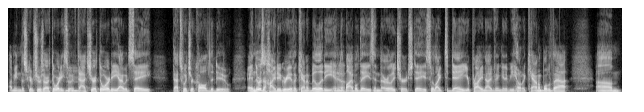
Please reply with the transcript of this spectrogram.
I mean the scriptures are authority. So if that's your authority, I would say that's what you're called to do. And there was a high degree of accountability in Yeah. the Bible days in the early church days. So like today, you're probably not even going to be held accountable to that. Um,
